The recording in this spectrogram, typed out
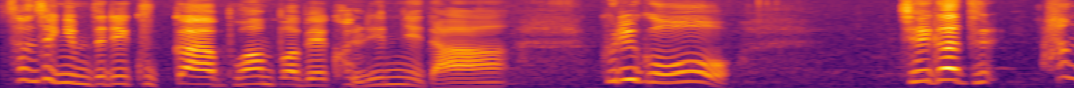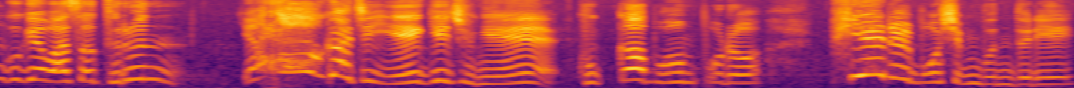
선생님들이 국가보안법에 걸립니다. 그리고 제가 들- 한국에 와서 들은 여러 가지 얘기 중에 국가보안법으로 피해를 보신 분들이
